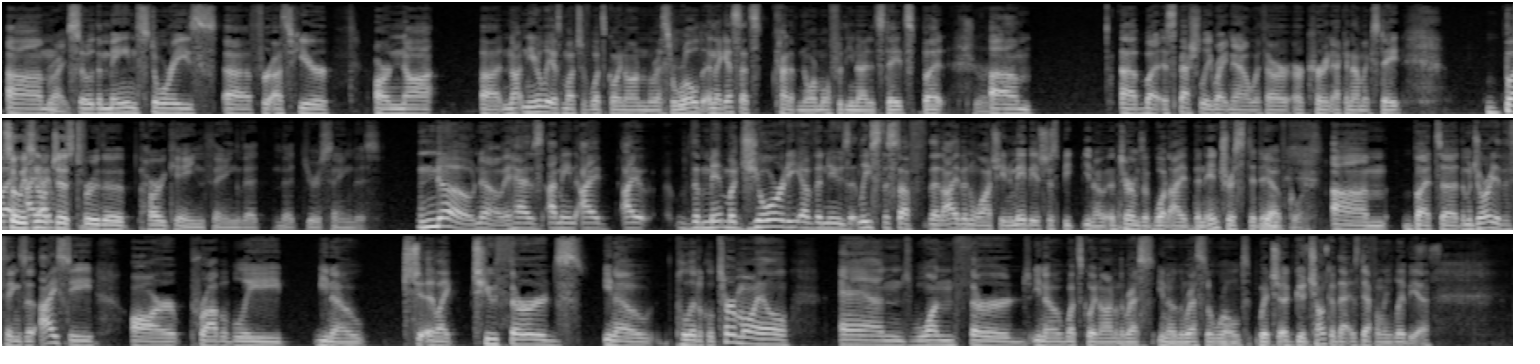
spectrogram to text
Um, Right. So the main stories uh, for us here are not uh, not nearly as much of what's going on in the rest of the world, and I guess that's kind of normal for the United States. But Sure. um, uh, but especially right now with our, our current economic state. But so it's I- not I- just for the hurricane thing that that you're saying this. No, no, it has. I mean, I, I, the majority of the news, at least the stuff that I've been watching, and maybe it's just be, you know in terms of what I've been interested in. Yeah, of course. Um, but uh, the majority of the things that I see are probably you know t- like two thirds you know political turmoil and one third you know what's going on in the rest you know in the rest of the world, which a good chunk of that is definitely Libya.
